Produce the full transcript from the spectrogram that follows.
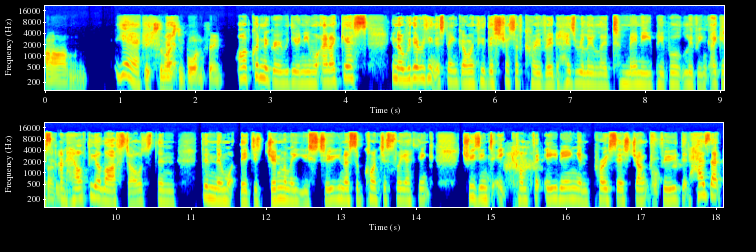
um, yeah it's the most important thing I couldn't agree with you anymore. And I guess, you know, with everything that's been going through, the stress of COVID has really led to many people living, I guess, totally. unhealthier lifestyles than, than than what they're just generally used to. You know, subconsciously, I think choosing to eat comfort eating and processed junk oh. food that has that,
